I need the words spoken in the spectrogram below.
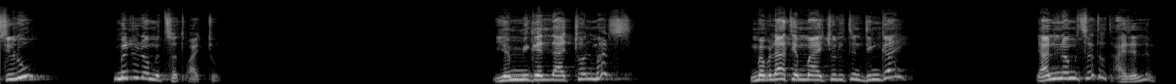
ሲሉ ምንድን ነው የምትሰጧቸው? የሚገላቸውን መልስ? መብላት የማይችሉትን ድንጋይ? ያን ነው የምትሰጡት? አይደለም።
